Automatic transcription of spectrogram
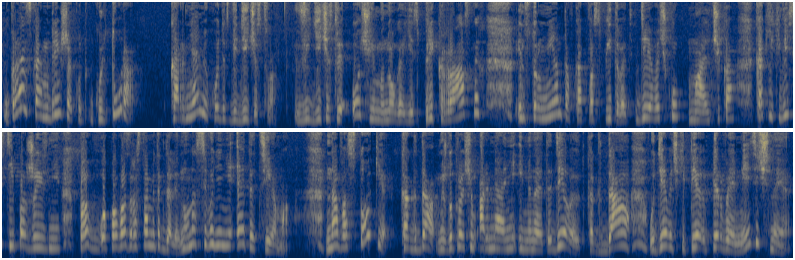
Украинская мудрейшая ку- культура корнями уходит в ведичество. В ведичестве очень много есть прекрасных инструментов, как воспитывать девочку, мальчика, как их вести по жизни, по, по возрастам и так далее. Но у нас сегодня не эта тема. На Востоке, когда, между прочим, армяне именно это делают, когда у девочки пе- первые месячные,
